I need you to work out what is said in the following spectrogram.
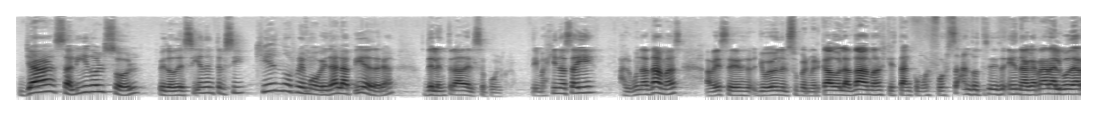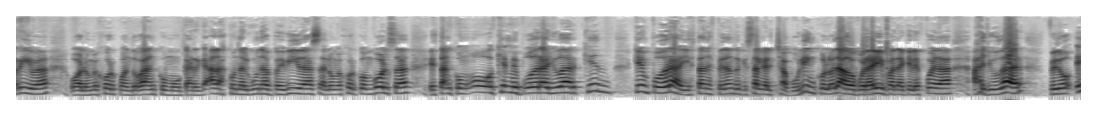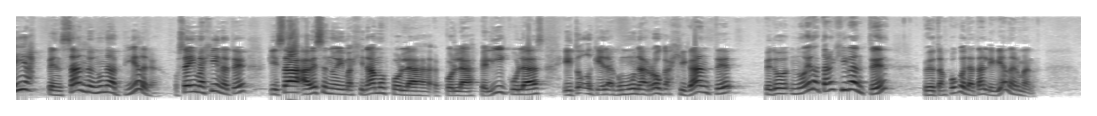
ya salido el sol, pero decían entre sí, ¿quién nos removerá la piedra de la entrada del sepulcro? ¿Te imaginas ahí algunas damas, a veces yo veo en el supermercado las damas que están como esforzándose en agarrar algo de arriba, o a lo mejor cuando van como cargadas con algunas bebidas, a lo mejor con bolsas, están como, oh, ¿quién me podrá ayudar? ¿Quién, quién podrá? Y están esperando que salga el chapulín colorado por ahí para que les pueda ayudar, pero ellas pensando en una piedra. O sea, imagínate, quizá a veces nos imaginamos por, por las películas y todo que era como una roca gigante, pero no era tan gigante, pero tampoco era tan liviana, hermano.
